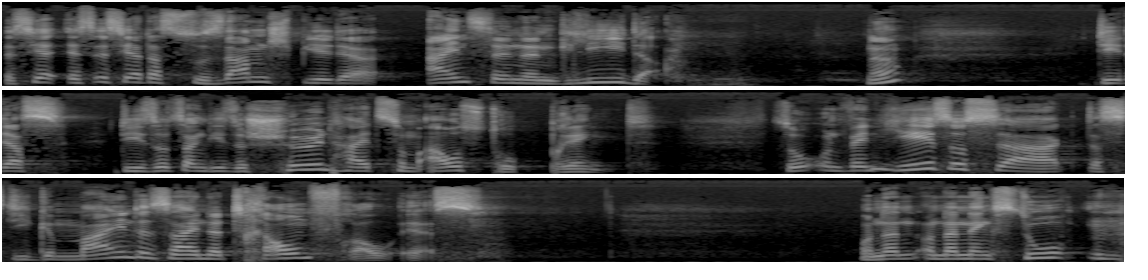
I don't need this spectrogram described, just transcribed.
Es ist ja, es ist ja das Zusammenspiel der einzelnen Glieder, ne? die, das, die sozusagen diese Schönheit zum Ausdruck bringt. So, und wenn Jesus sagt, dass die Gemeinde seine Traumfrau ist, und dann, und dann denkst du, hm,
